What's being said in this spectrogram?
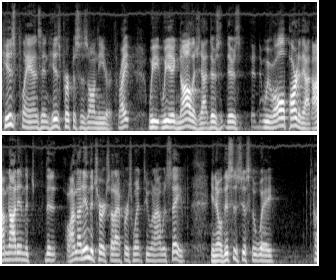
His plans and His purposes on the earth, right? We, we acknowledge that. There's, there's, we were all part of that. I'm not, in the, the, I'm not in the church that I first went to when I was saved. You know, this is just the way uh,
